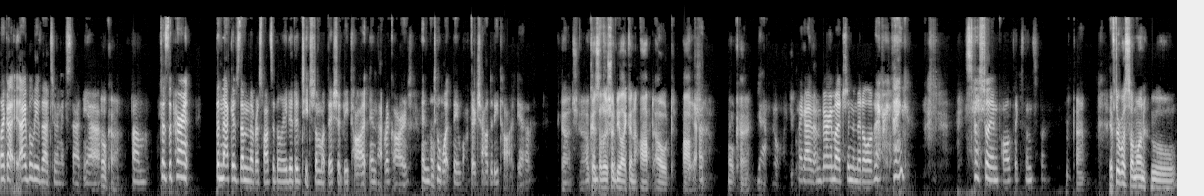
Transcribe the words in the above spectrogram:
Like I, I believe that to an extent, yeah. Okay. Um, because the parent, then that gives them the responsibility to teach them what they should be taught in that regard and to what they want their child to be taught. Yeah. Gotcha. Okay, so there should be like an opt-out option. Yeah. Okay. Yeah, no, I do. Like I- I'm very much in the middle of everything, especially in politics and stuff. Okay. If there was someone who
